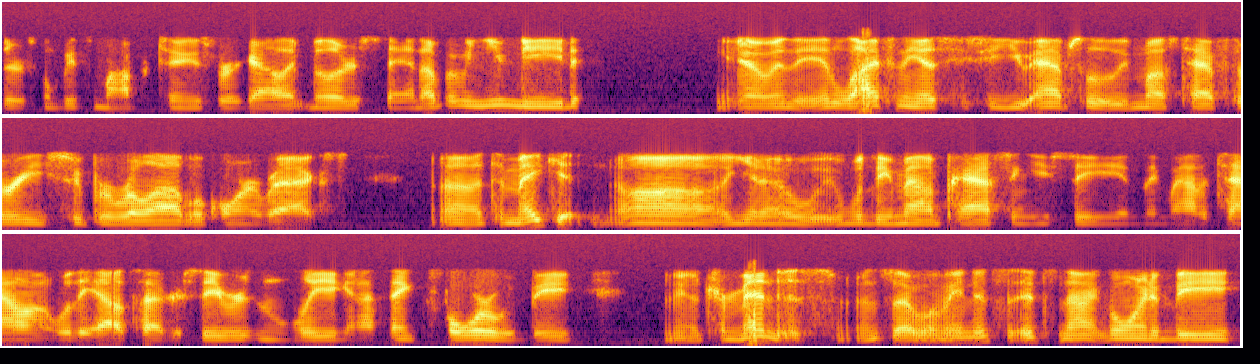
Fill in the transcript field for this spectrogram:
there's going to be some opportunities for a guy like Miller to stand up. I mean, you need. You know, in, the, in life in the SEC, you absolutely must have three super reliable cornerbacks uh, to make it. Uh, you know, with the amount of passing you see and the amount of talent with the outside receivers in the league, and I think four would be you know tremendous. And so, I mean, it's it's not going to be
